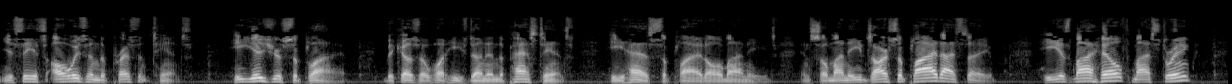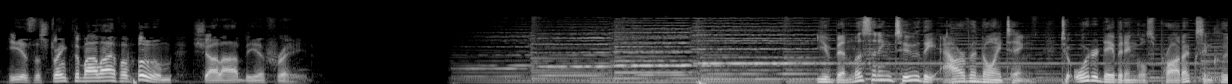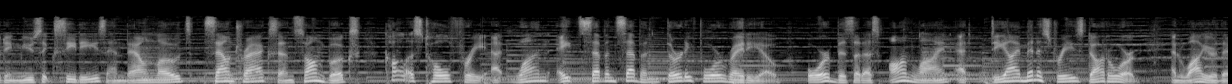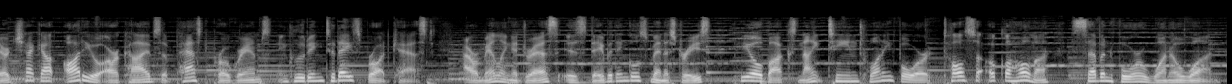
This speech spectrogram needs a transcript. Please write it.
You see, it's always in the present tense. He is your supply because of what he's done in the past tense. He has supplied all my needs. And so my needs are supplied, I say. He is my health, my strength. He is the strength of my life. Of whom shall I be afraid? You've been listening to The Hour of Anointing. To order David Ingles products, including music CDs and downloads, soundtracks, and songbooks, call us toll free at 1 877 34 Radio or visit us online at diministries.org. And while you're there, check out audio archives of past programs, including today's broadcast. Our mailing address is David Ingles Ministries, P.O. Box 1924, Tulsa, Oklahoma 74101.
